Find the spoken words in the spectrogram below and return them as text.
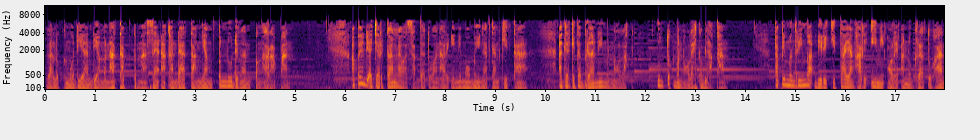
lalu kemudian dia menatap ke masa yang akan datang yang penuh dengan pengharapan. Apa yang diajarkan lewat sabda Tuhan hari ini mau mengingatkan kita agar kita berani menolak untuk menoleh ke belakang. Tapi menerima diri kita yang hari ini oleh anugerah Tuhan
